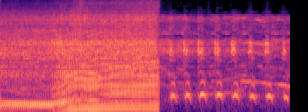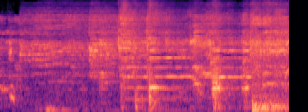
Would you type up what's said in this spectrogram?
My god!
